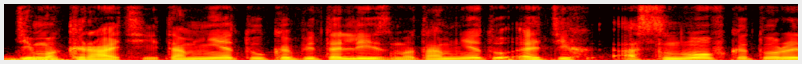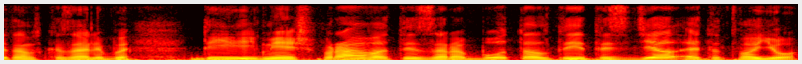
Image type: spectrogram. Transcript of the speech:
демократии, там нету капитализма, там нету этих основ, которые там сказали бы, ты имеешь право, ты заработал, ты это сделал, это твое.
